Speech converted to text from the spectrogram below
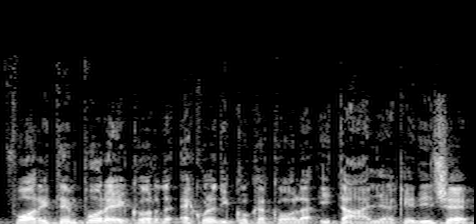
fuori tempo record, è quella di Coca-Cola Italia che dice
